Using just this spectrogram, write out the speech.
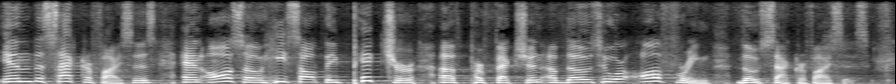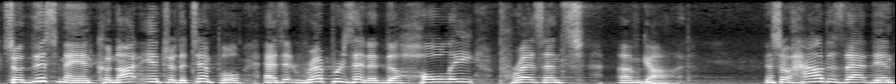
in the sacrifices, and also he sought the picture of perfection of those who were offering those sacrifices. So this man could not enter the temple as it represented the holy presence of God. And so, how does that then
